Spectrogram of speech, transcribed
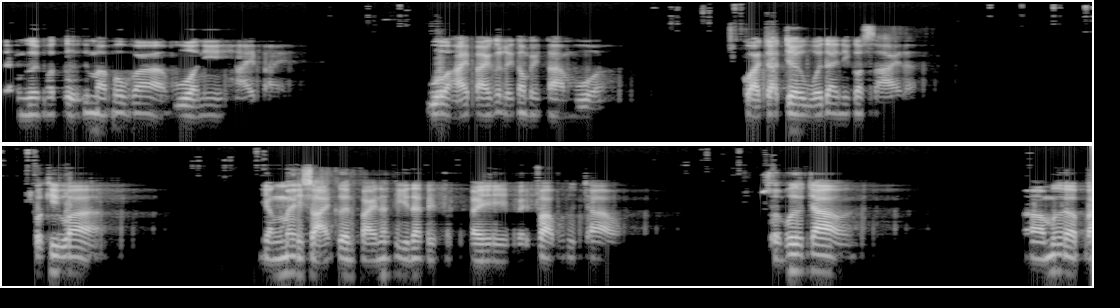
แต่เงินพอตื่นขึ้นมาพบว่าวัวนี่หายไป วัวหายไปก็เลยต้องไปตามวัว กว่าจะเจอวัวได้นี่ก็สายแล้วก็คิดว่ายังไม่สายเกินไปนะที่จะได้ไปไปไปเฝ้าพระพุทธเจ้า ส่วนพระเจ้าเมื่อไป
